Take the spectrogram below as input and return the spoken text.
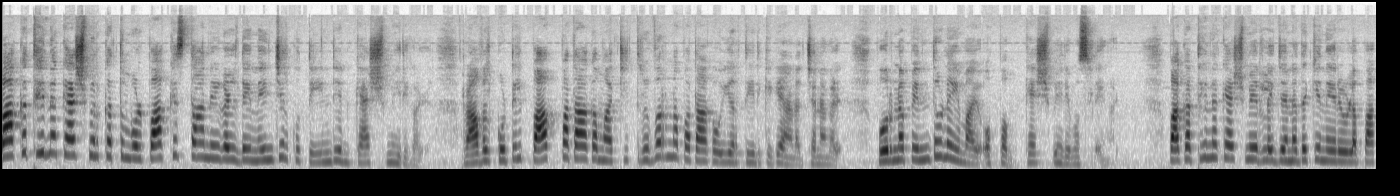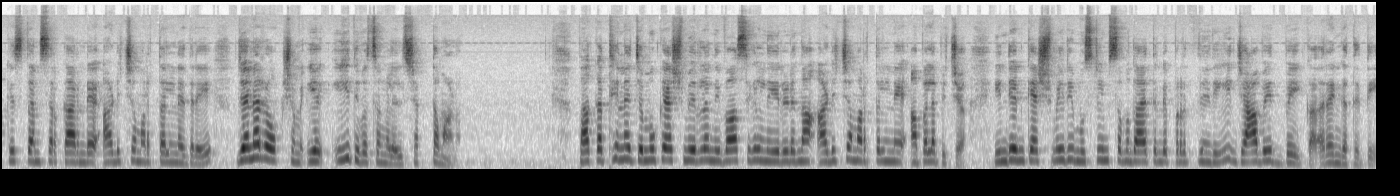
പാക് കാശ്മീർ കത്തുമ്പോൾ പാകിസ്ഥാനികളുടെ നെഞ്ചിൽ കുത്തി ഇന്ത്യൻ കാശ്മീരികൾ. റാവൽകോട്ടിൽ പാക് പതാക മാറ്റി ത്രിവർണ പതാക ഉയർത്തിയിരിക്കുകയാണ് ജനങ്ങൾ. പൂർണ പിന്തുണയുമായി ഒപ്പം കാശ്മീരി മുസ്ലിങ്ങൾ. പാക് കാശ്മീരിലെ ജനതയ്ക്ക് നേരെയുള്ള പാകിസ്ഥാൻ സർക്കാരിന്റെ അടിച്ചമർത്തലിനെതിരെ ജനരോക്ഷം ഈ ദിവസങ്ങളിൽ ശക്തമാണ്. പാക് അധീന ജമ്മു കാശ്മീരിലെ നിവാസികൾ നേരിടുന്ന അടിച്ചമർത്തലിനെ അപലപിച്ച് ഇന്ത്യൻ കാശ്മീരി മുസ്ലിം സമുദായത്തിന്റെ പ്രതിനിധി ജാവേദ് ബെയ്ക്ക് രംഗത്തെത്തി.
